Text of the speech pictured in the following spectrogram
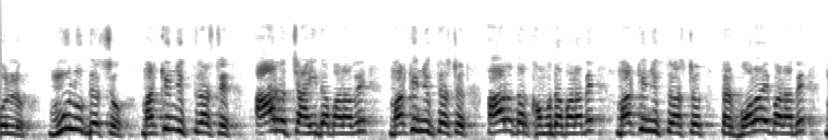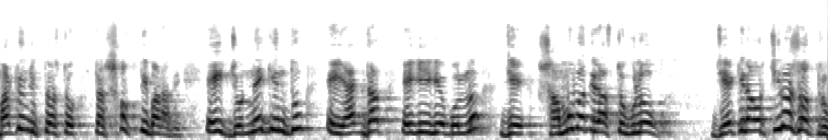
বলল। মূল উদ্দেশ্য, মার্কিন যুক্তরাষ্ট্রের আরও চাহিদা বাড়াবে, মার্কিন যুক্তরাষ্ট্রের আরও তার ক্ষমতা বাড়াবে, মার্কিন যুক্তরাষ্ট্র তার বলয় বাড়াবে, মার্কিন যুক্তরাষ্ট্র তার শক্তি বাড়াবে। এই জন্যেই কিন্তু এই এক ধাপ এগিয়ে গিয়ে বলল যে সাম্যবাদী রাষ্ট্রগুলোও যে কিনা ওর চিরশত্রু,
